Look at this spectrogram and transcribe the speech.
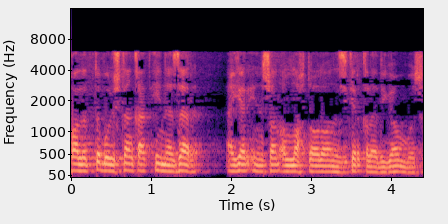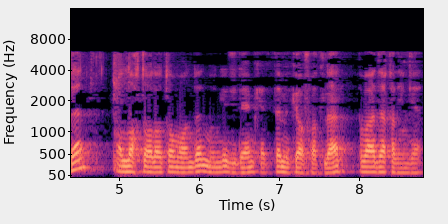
holatda bo'lishidan qat'iy nazar agar inson alloh taoloni zikr qiladigan bo'lsa alloh taolo tomonidan bunga judayam katta mukofotlar va'da qilingan.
